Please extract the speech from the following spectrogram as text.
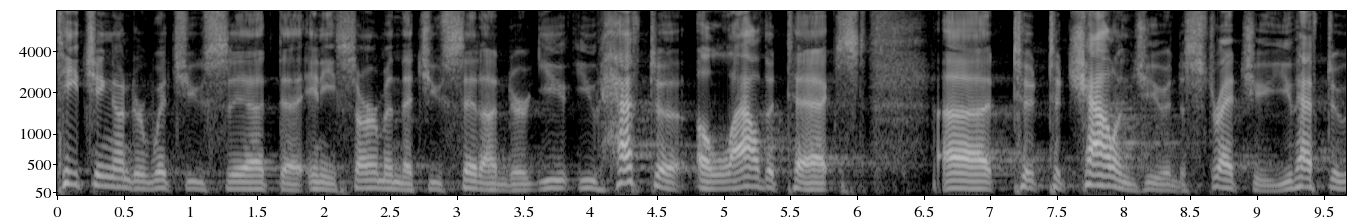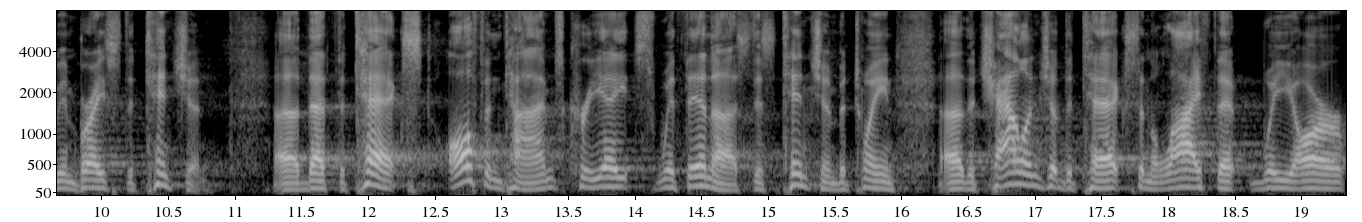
teaching under which you sit, uh, any sermon that you sit under. You, you have to allow the text uh, to, to challenge you and to stretch you. You have to embrace the tension. Uh, that the text oftentimes creates within us this tension between uh, the challenge of the text and the life that we are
